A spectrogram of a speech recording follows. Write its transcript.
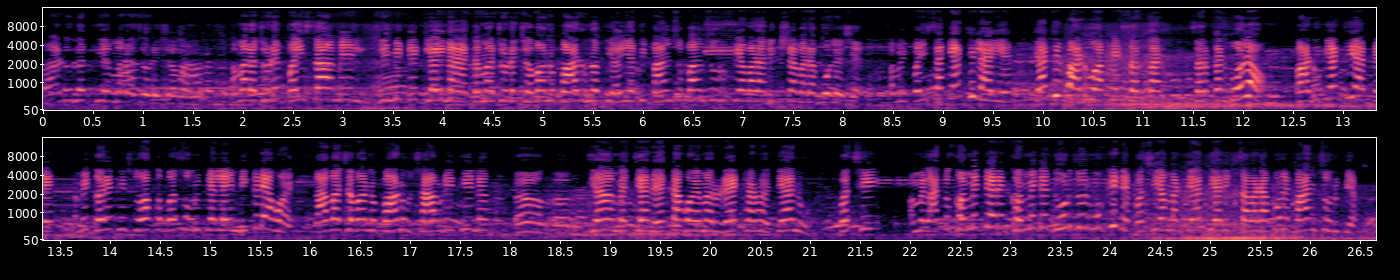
ભાડું નથી અમારા જોડે જવાનું. અમારા જોડે પૈસા અમે લિમિટેડ લઈને આવ્યા. તમારા જોડે જવાનું ભાડું નથી. અહીંયાથી પાંચસો પાંચસો રૂપિયા વાળા રિક્ષા વાળા બોલે છે. અમે પૈસા ક્યાંથી ક્યાંથી ભાડું આપે સરકાર? સરકાર બોલો ભાડું ક્યાંથી આપે? અમે ઘરેથી સો કે બસો રૂપિયા લઈને નીકળ્યા હોય આવા જવાનું ભાડું છાવડીથી ને જ્યાં અમે ત્યાં રહેતા હોય અમારું રહેઠાણ હોય ત્યાંનું. પછી અમે આ તો ગમે ત્યારે ગમે તે દૂર દૂર મૂકી દે પછી અમારે ત્યાં ત્યાં રિક્ષા વાળા બોલે પાંચસો રૂપિયા.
